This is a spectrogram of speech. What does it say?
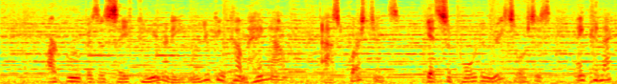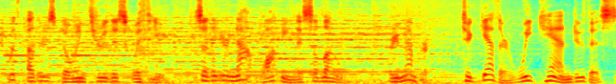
Our group is a safe community where you can come hang out, ask questions, get support and resources, and connect with others going through this with you so that you're not walking this alone. Remember, together we can do this.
